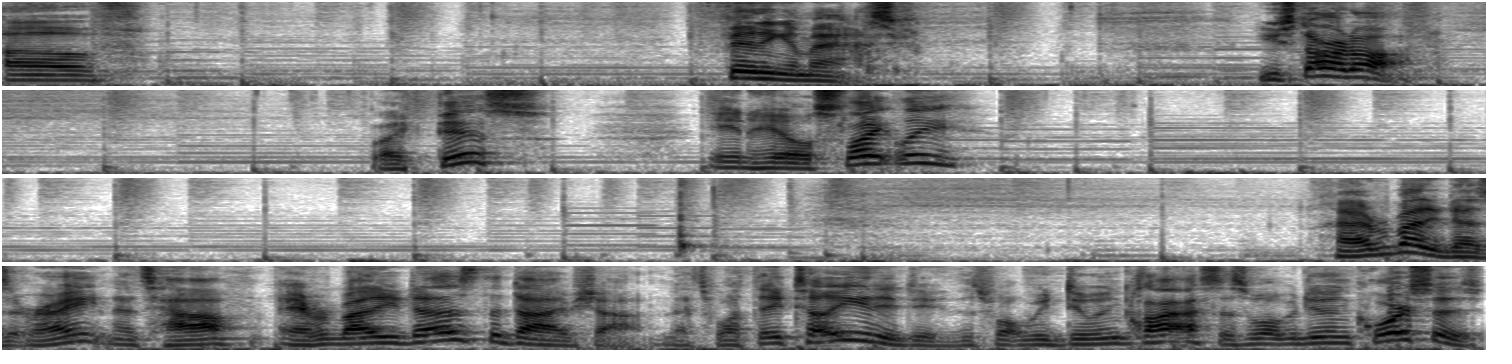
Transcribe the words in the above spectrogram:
of fitting a mask. You start off like this, inhale slightly, Everybody does it, right? That's how everybody does the dive shop. That's what they tell you to do. That's what we do in class. That's what we do in courses.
